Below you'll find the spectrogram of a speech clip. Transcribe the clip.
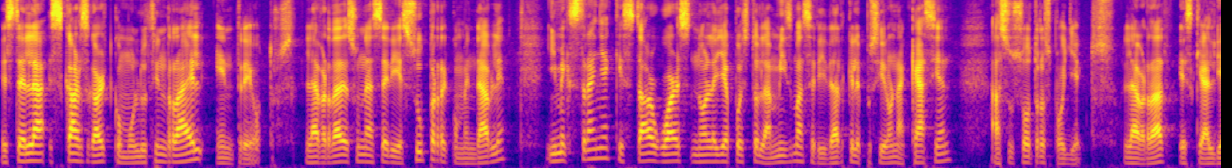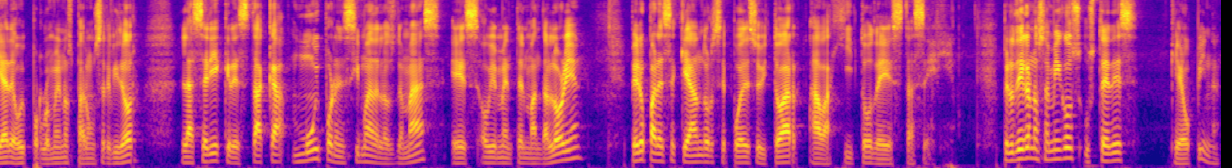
Stella Skarsgård como Luthen Rael, entre otros. La verdad es una serie súper recomendable y me extraña que Star Wars no le haya puesto la misma seriedad que le pusieron a Cassian a sus otros proyectos. La verdad es que al día de hoy, por lo menos para un servidor, la serie que destaca muy por encima de los demás es obviamente el Mandalorian, pero parece que Andor se puede situar abajito de esta serie. Pero díganos amigos, ustedes, ¿qué opinan?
